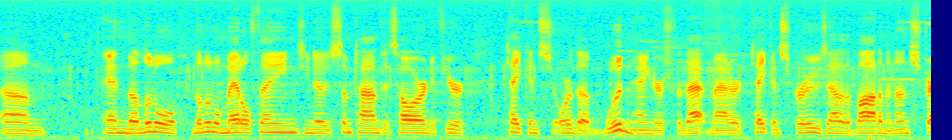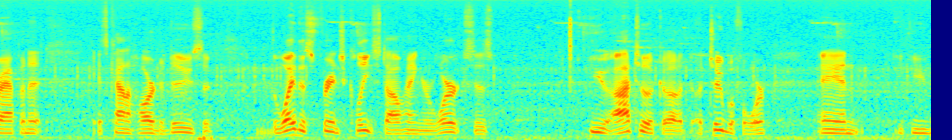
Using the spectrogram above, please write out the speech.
Um, and the little the little metal things, you know, sometimes it's hard if you're taking, or the wooden hangers for that matter, taking screws out of the bottom and unstrapping it, it's kind of hard to do. So the way this French cleat style hanger works is you, I took a, a two by four and if you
